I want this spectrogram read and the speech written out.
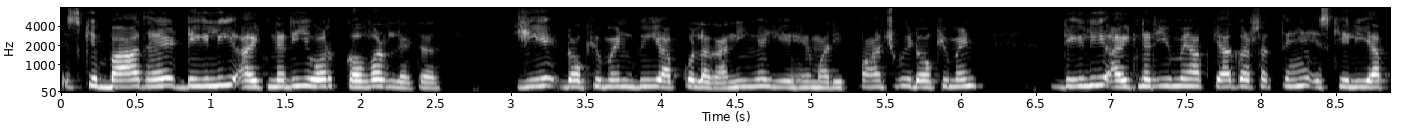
इसके बाद है डेली आइटनरी और कवर लेटर, ये डॉक्यूमेंट भी आपको लगानी है, ये है हमारी 5वीं डॉक्यूमेंट। डेली आइटनरी में आप क्या कर सकते हैं, इसके लिए आप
